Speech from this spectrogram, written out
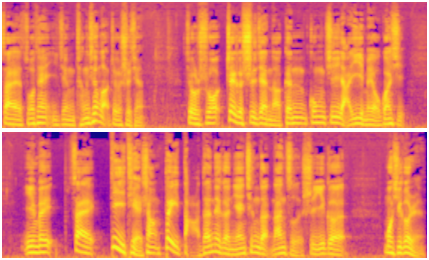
在昨天已经澄清了这个事情，就是说这个事件呢跟攻击亚裔没有关系，因为。在地铁上被打的那个年轻的男子是一个墨西哥人。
